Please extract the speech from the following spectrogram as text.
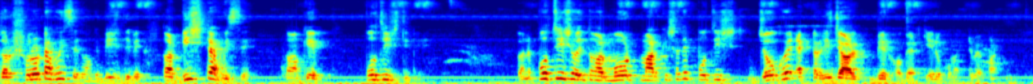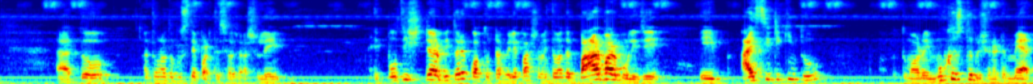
ধরো ষোলোটা হয়েছে তোমাকে বিশ দিবে। তোমার বিশটা হয়েছে তোমাকে পঁচিশ দিবে। মানে পঁচিশ ওই তোমার মোট মার্কের সাথে পঁচিশ যোগ হয়ে একটা রেজাল্ট বের হবে আর কি, এরকম একটা ব্যাপার। তো, তোমরা তো বুঝতে পারতেছো আসলে এই পঁচিশটার ভিতরে কতটা হইলে পাস আমি তোমাদের বারবার বলি যে এই আইসিটি কিন্তু তোমার ওই মুখস্থ বিষয় একটা ম্যাথ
